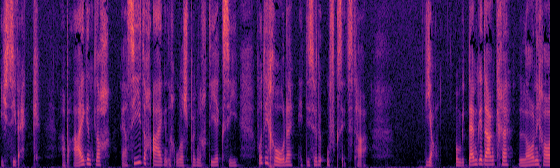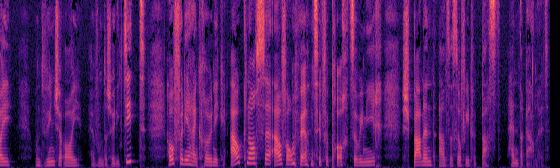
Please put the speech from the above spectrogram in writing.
ist sie weg. Aber eigentlich wäre sie doch eigentlich ursprünglich die gewesen, wo die Krone hätte aufgesetzt haben. Ja, und mit dem Gedanken lohne ich euch und wünsche euch eine wunderschöne Zeit. Ich hoffe, ihr habt Krönung auch genossen, auch vor dem Fernsehen verbracht, so wie ich. Spannend, also so viel verpasst habt ihr gar nicht.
